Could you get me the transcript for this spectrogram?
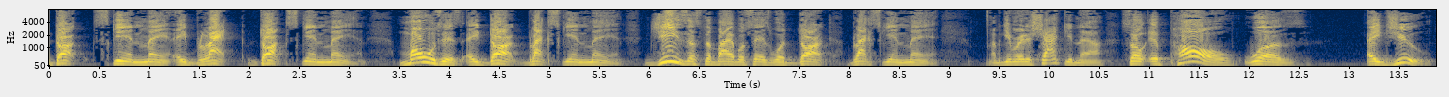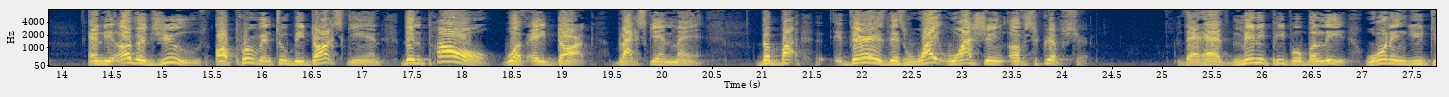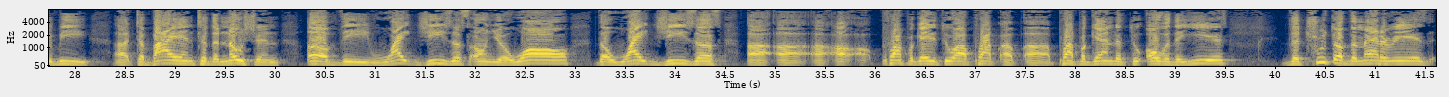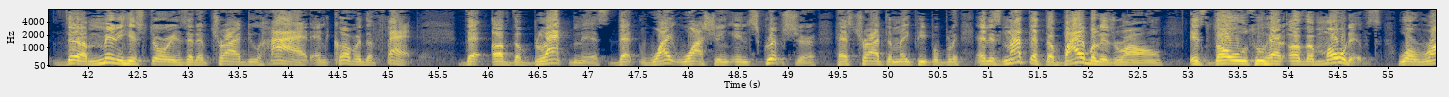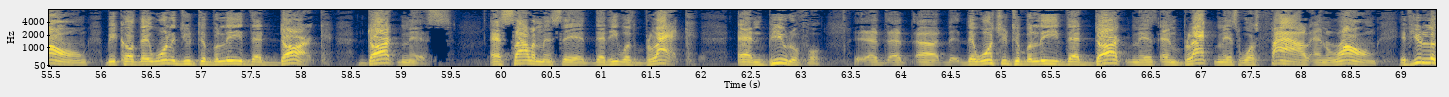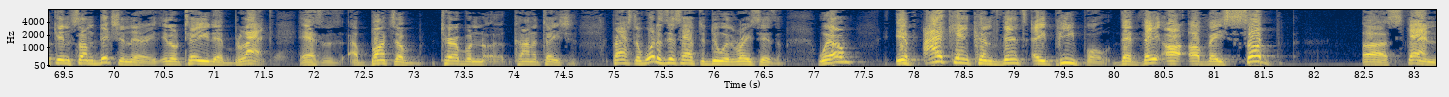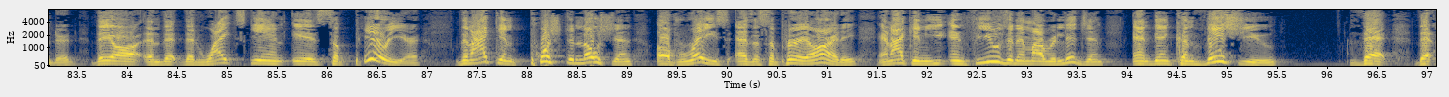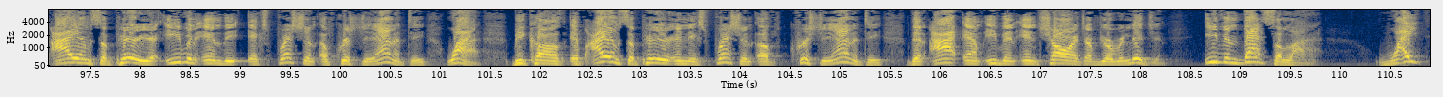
dark skinned man, a black, dark skinned man. Moses, a dark, black skinned man. Jesus, the Bible says, was dark, black skinned man. I'm getting ready to shock you now. So if Paul was a Jew and the other Jews are proven to be dark skinned, then Paul was a dark, black skinned man. The, there is this whitewashing of scripture that has many people believe wanting you to be uh, to buy into the notion of the white Jesus on your wall, the white Jesus uh, uh, uh, uh propagated through our prop, uh, propaganda through over the years. The truth of the matter is there are many historians that have tried to hide and cover the fact that of the blackness that whitewashing in scripture has tried to make people believe. And it's not that the Bible is wrong. It's those who had other motives were wrong because they wanted you to believe that dark, darkness, as Solomon said, that he was black and beautiful. Uh, uh, uh, they want you to believe that darkness and blackness was foul and wrong. If you look in some dictionaries, it'll tell you that black has a bunch of terrible connotations. Pastor, what does this have to do with racism? Well, if I can convince a people that they are of a sub uh, standard, they are, and that, that white skin is superior, then I can push the notion of race as a superiority and I can infuse it in my religion and then convince you that that I am superior even in the expression of Christianity. Why? Because if I am superior in the expression of Christianity, then I am even in charge of your religion. Even that's a lie. White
